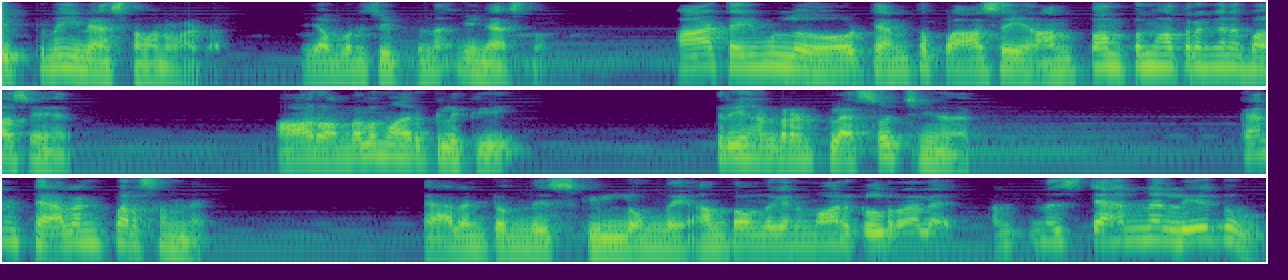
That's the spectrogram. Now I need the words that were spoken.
చెప్పినా వినేస్తాం అనమాట ఎవరు చెప్పినా వినేస్తాం. ఆ టైంలో టెన్త్ పాస్ అయ్యాను. అంతంత మాత్రంగానే పాస్ అయ్యాను. ఆరు వందల మార్కులకి త్రీ హండ్రెడ్ ప్లస్ వచ్చినాయి నాకు. కానీ టాలెంట్ పర్సన్నే. టాలెంట్ ఉంది స్కిల్ ఉంది అంత ఉంది కానీ మార్కులు రాలే. అంత స్టామినా లేదు.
